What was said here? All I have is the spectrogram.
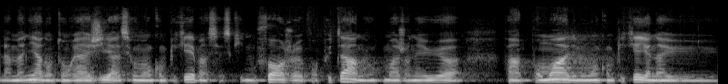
la manière dont on réagit à ces moments compliqués, ben, c'est ce qui nous forge pour plus tard. Donc moi, j'en ai eu pour moi, des moments compliqués, il y en a eu,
